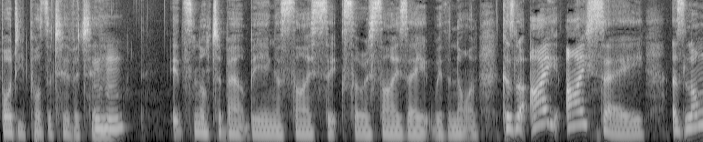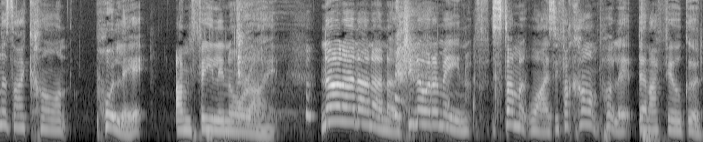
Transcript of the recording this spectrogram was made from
Body positivity. Mm-hmm. It's not about being a size six or a size eight with not. Because look, I, I say, as long as I can't pull it, I'm feeling all right. No, no, no, no, no. Do you know what I mean? Stomach wise, if I can't pull it, then I feel good.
